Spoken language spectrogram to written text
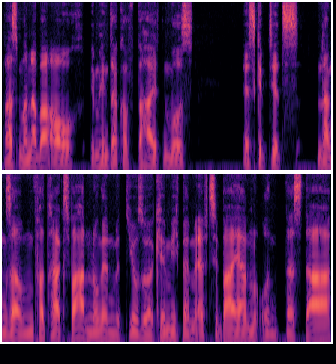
Was man aber auch im Hinterkopf behalten muss, es gibt jetzt langsam Vertragsverhandlungen mit Josua Kimmich beim FC Bayern und dass da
